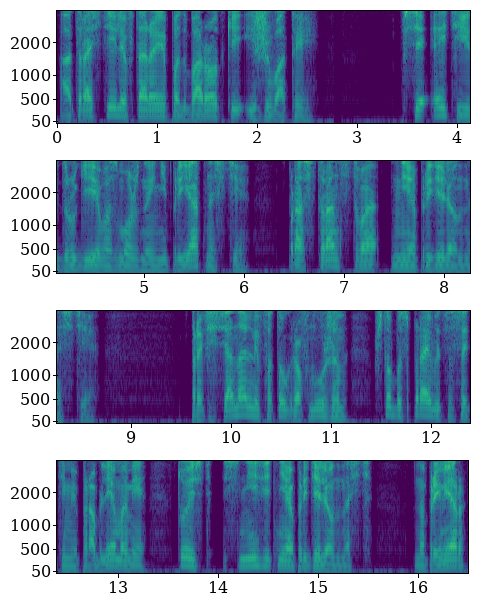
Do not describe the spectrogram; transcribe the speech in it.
отрастили вторые подбородки и животы. Все эти и другие возможные неприятности — пространство неопределенности. Профессиональный фотограф нужен, чтобы справиться с этими проблемами, то есть снизить неопределенность. Например,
